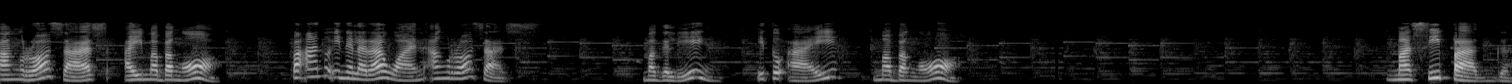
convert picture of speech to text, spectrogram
Ang rosas ay mabango. Paano inilarawan ang rosas? Magaling. Ito ay mabango. Masipag.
